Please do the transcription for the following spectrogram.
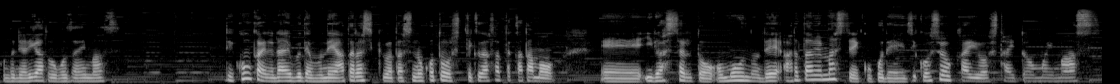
本当にありがとうございます。で、今回のライブでもね、新しく私のことを知ってくださった方も、えーいらっしゃると思うので、改めましてここで自己紹介をしたいと思います。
